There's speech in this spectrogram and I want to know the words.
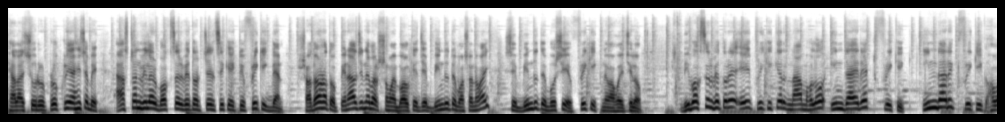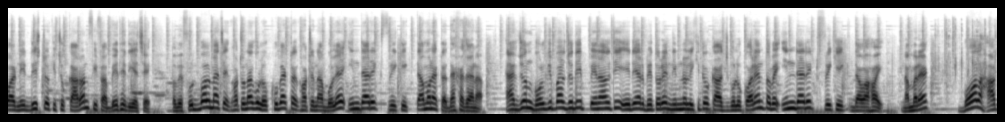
খেলার শুরুর প্রক্রিয়া হিসেবে অ্যাস্টন ভিলার বক্সের ভেতর চেলসিকে একটি ফ্রি কিক দেন। সাধারণত পেনাল্টি নেবার সময় বলকে যে বিন্দুতে বসানো হয়, সে বিন্দুতে বসিয়ে ফ্রি কিক নেওয়া হয়েছিল। বিবক্সের ভেতরে এই ফ্রি কিকের নাম হলো indirect free kick indirect free kick হওয়ার নির্দিষ্ট কিছু কারণ ফিফা বেঁধে দিয়েছে। তবে ফুটবল ম্যাচে ঘটনাগুলো খুব একটা ঘটে না বলে ইনডাইরেক্ট ফ্রি কিক তেমন একটা দেখা যায় না। একজন গোলকিপার যদি পেনাল্টি এরিয়ার ভেতরে নিম্নলিখিত কাজগুলো করেন, তবে ইনডাইরেক্ট ফ্রি কিক দেওয়া হয়। নাম্বার এক, বল হাত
